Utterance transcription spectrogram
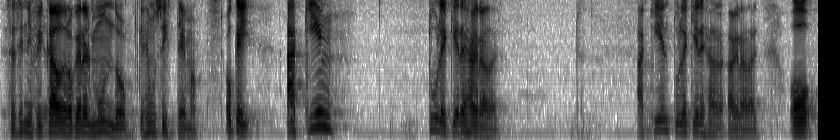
ese significado de lo que era el mundo, que es un sistema. Ok, ¿a quién tú le quieres agradar? ¿A quién tú le quieres agradar? O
